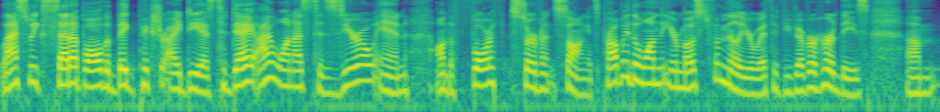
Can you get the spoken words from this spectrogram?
last week set up all the big picture ideas. Today, I want us to zero in on the fourth servant song. It's probably the one that you're most familiar with if you've ever heard these. Um,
